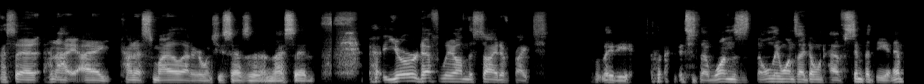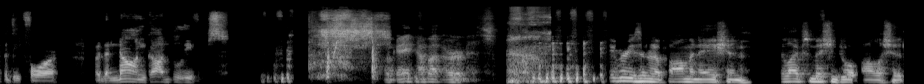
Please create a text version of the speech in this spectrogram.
I said, and I, I kind of smile at her when she says it, and I said, "You're definitely on the side of right, lady. It's the ones, the only ones I don't have sympathy and empathy for are the non-God believers." Okay, how about Artemis? Slavery is an abomination. Your life's mission to abolish it.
